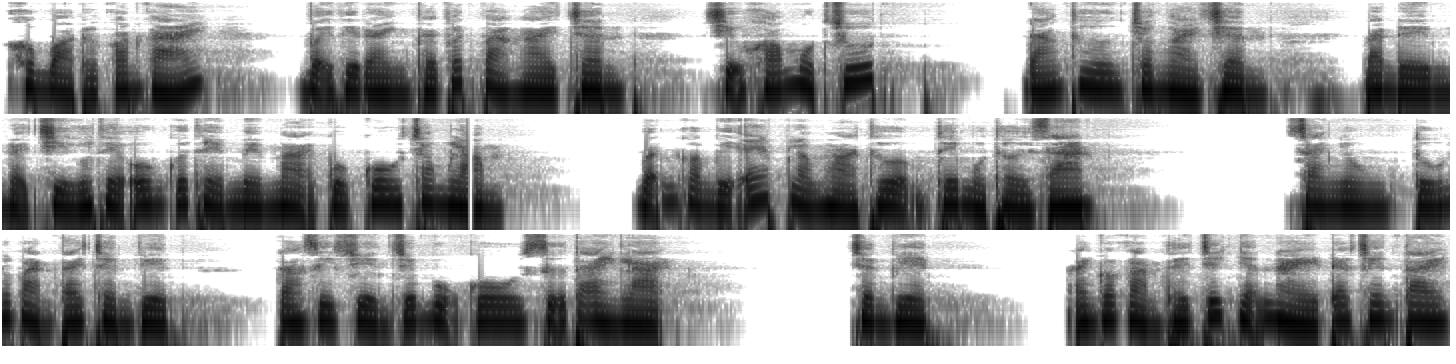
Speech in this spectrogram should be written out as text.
Không bỏ được con gái, Vậy thì đành phải vất vả ngài Trần, Chịu khó một chút. Đáng thương cho ngài Trần, Ban đêm lại chỉ có thể ôm cơ thể mềm mại của cô trong lòng. Vẫn còn bị ép làm hòa thượng thêm một thời gian. Giang Nhung túm lấy bàn tay Trần Việt, đang di chuyển trên bụng cô giữ tay anh lại. Trần Việt, anh có cảm thấy chiếc nhẫn này đeo trên tay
